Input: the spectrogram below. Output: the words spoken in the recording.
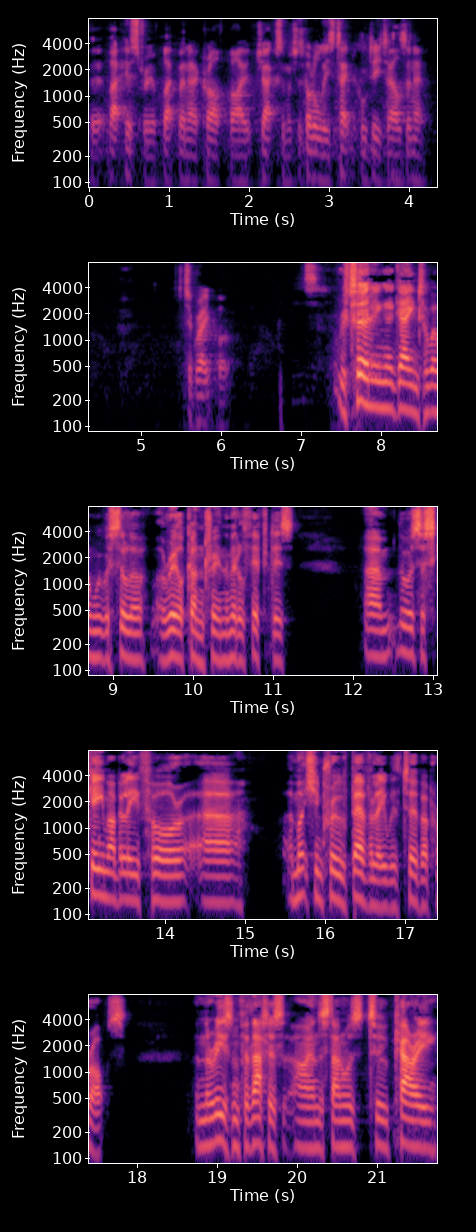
the, that history of Blackburn aircraft by Jackson, which has got all these technical details in it. It's a great book. Returning again to when we were still a, a real country in the middle 50s, um, there was a scheme, I believe, for uh, a much improved Beverley with turboprops. And the reason for that, as I understand, was to carry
